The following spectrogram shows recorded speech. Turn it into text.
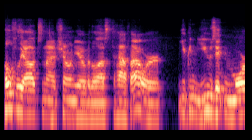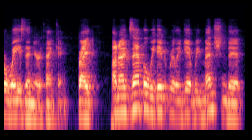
hopefully, Alex and I have shown you over the last half hour, you can use it in more ways than you're thinking, right? An example we didn't really give, we mentioned it,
